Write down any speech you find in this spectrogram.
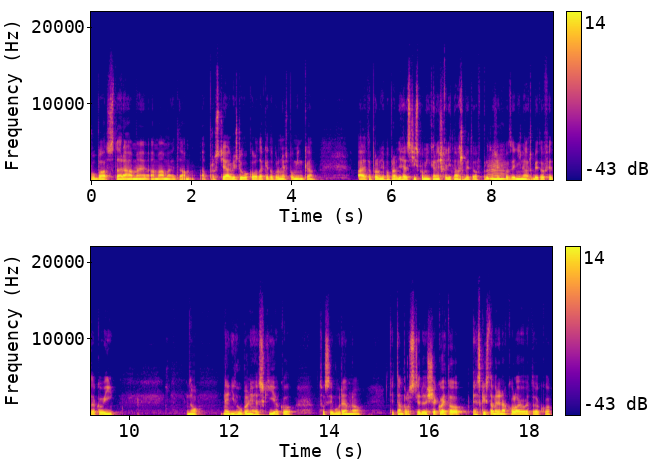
oba staráme a máme je tam. A prostě já když jdu okolo, tak je to pro mě vzpomínka. A je to pro mě popravdě hezčí vzpomínka, než chodit na hřbitov, protože mm. chození na hřbitov je takový, no, není to úplně hezký, jako co si budem, no. Ty tam prostě jdeš, jako je to hezký se tam jde na kole, jo, je to jako,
